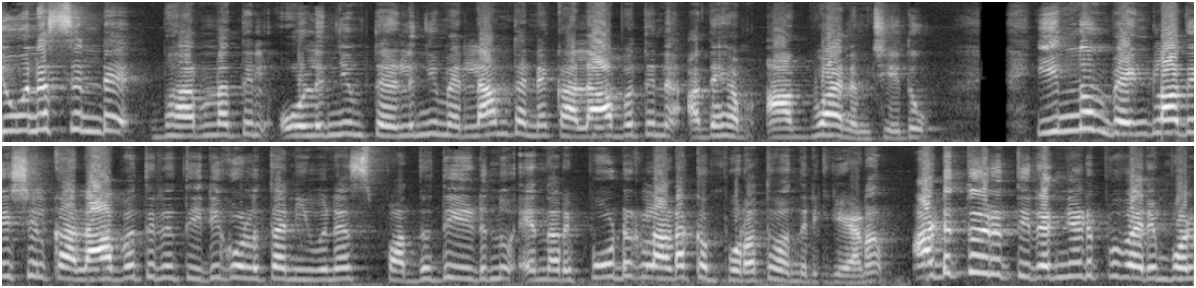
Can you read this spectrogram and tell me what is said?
യുനെസിന്റെ ഭരണത്തിൽ ഒളിഞ്ഞും തെളിഞ്ഞുമെല്ലാം തന്നെ കലാപത്തിന് അദ്ദേഹം ആഹ്വാനം ചെയ്തു. ഇന്നും ബംഗ്ലാദേശിൽ കലാപത്തിന് തിരികൊളുത്താൻ യുനെസ് പദ്ധതിയിടുന്നു എന്ന റിപ്പോർട്ടുകളടക്കം പുറത്തു വന്നിരിക്കുകയാണ്. അടുത്തൊരു തിരഞ്ഞെടുപ്പ് വരുമ്പോൾ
